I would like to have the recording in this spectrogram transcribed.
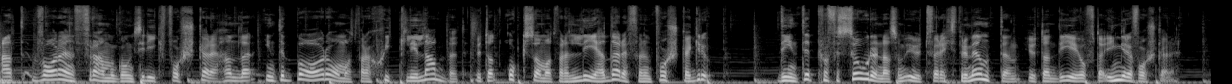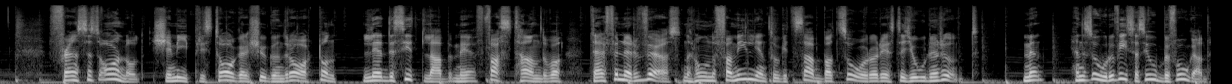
Att vara en framgångsrik forskare handlar inte bara om att vara skicklig i labbet utan också om att vara ledare för en forskargrupp. Det är inte professorerna som utför experimenten utan det är ofta yngre forskare. Frances Arnold, kemipristagare 2018, ledde sitt labb med fast hand och var därför nervös när hon och familjen tog ett sabbatsår och reste jorden runt. Men hennes oro visade sig obefogad.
